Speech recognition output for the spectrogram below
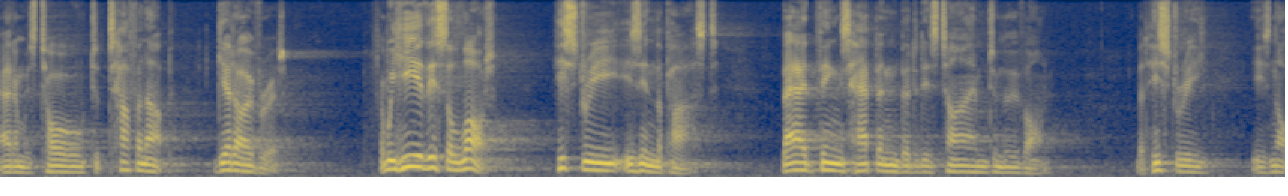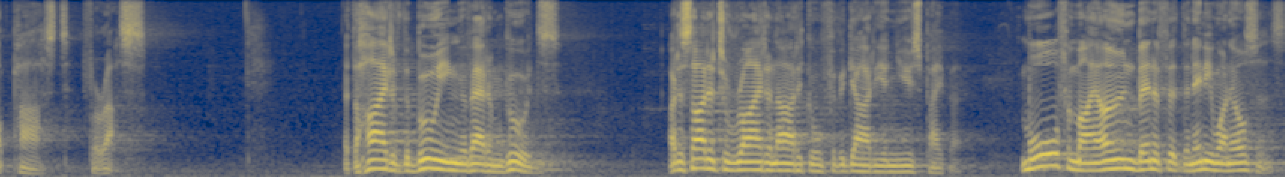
Adam was told to toughen up, get over it. We hear this a lot. History is in the past. Bad things happen, but it is time to move on. But history is not past for us. At the height of the booing of Adam Goodes, I decided to write an article for the Guardian newspaper, more for my own benefit than anyone else's.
